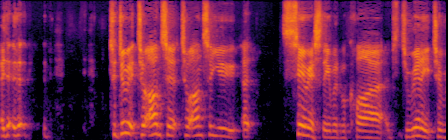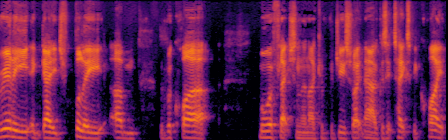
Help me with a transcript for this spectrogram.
to do it to answer to answer you uh, seriously would require to really to really engage fully um, would require more reflection than I could produce right now because it takes me quite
